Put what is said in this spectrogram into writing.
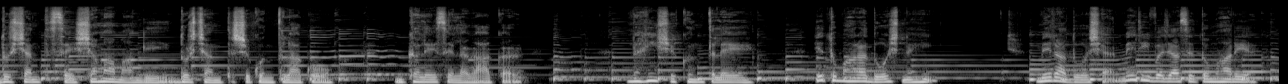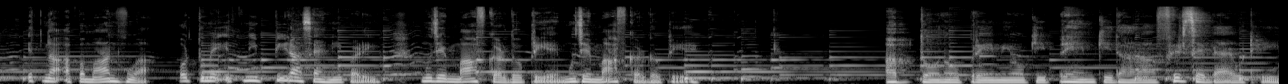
दुष्यंत से क्षमा मांगी। दुष्यंत शकुंतला को गले से लगाकर, नहीं शकुंतले, ये तुम्हारा दोष नहीं। मेरा दोष है। मेरी वजह से तुम्हारे इतना अपमान हुआ। और तुम्हें इतनी पीड़ा सहनी पड़ी। मुझे माफ़ कर दो प्रिय, मुझे माफ़ कर दो प्रिय। अब दोनों प्रेमियों की प्रेम की धारा फिर से बह उठी।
